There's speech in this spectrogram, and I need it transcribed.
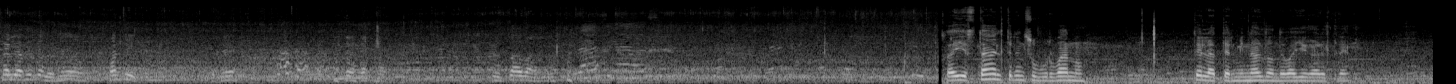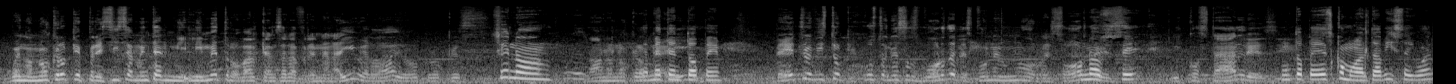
Sale haciendo los míos. Juanti. Ahí está el tren suburbano. Es la terminal donde va a llegar el tren. Bueno, no creo que precisamente el milímetro va a alcanzar a frenar ahí, ¿verdad? Yo creo que es... Sí, no. No, no, no creo Le que meten ahí. tope. De hecho, he visto que justo en esos bordes les ponen unos resortes Unos, sí. y costales. Un tope es como Altavista igual.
